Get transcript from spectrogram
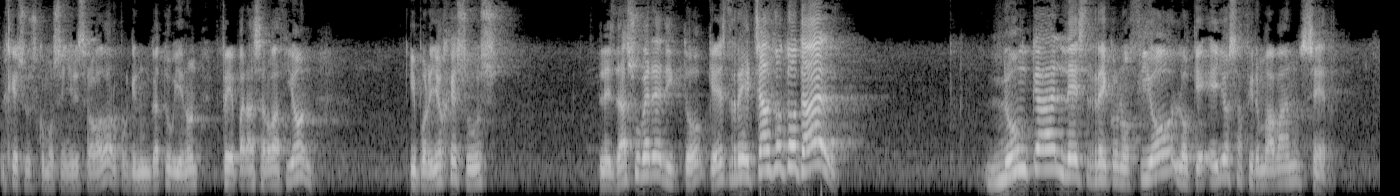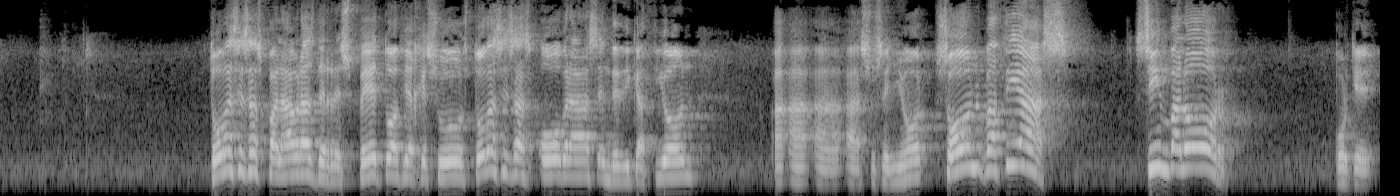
en Jesús como Señor y Salvador, porque nunca tuvieron fe para salvación. Y por ello Jesús les da su veredicto, que es rechazo total. Nunca les reconoció lo que ellos afirmaban ser. Todas esas palabras de respeto hacia Jesús, todas esas obras en dedicación a, su Señor, son vacías, sin valor, porque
